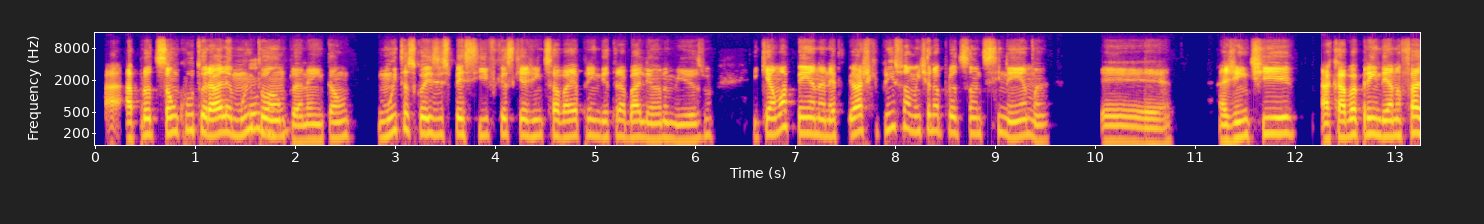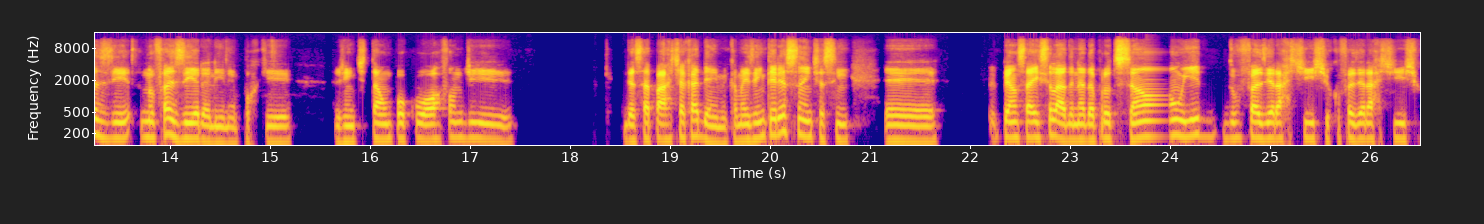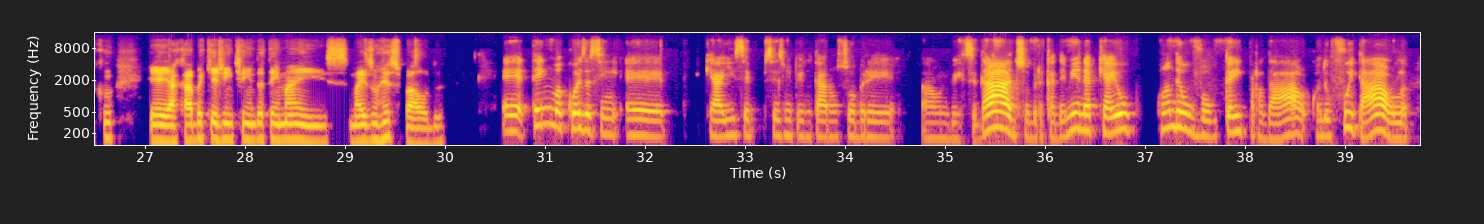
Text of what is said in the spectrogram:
a, a produção cultural é muito uhum. ampla, né? Então muitas coisas específicas que a gente só vai aprender trabalhando mesmo e que é uma pena, né? Eu acho que principalmente na produção de cinema é, a gente acaba aprendendo fazer, no fazer ali, né? Porque a gente está um pouco órfão de dessa parte acadêmica, mas é interessante assim é, pensar esse lado, né, da produção e do fazer artístico, fazer artístico é, acaba que a gente ainda tem mais mais um respaldo. É, tem uma coisa assim, é, que aí vocês me perguntaram sobre a universidade, sobre a academia, né? Porque aí eu, quando eu voltei para dar aula, quando eu fui dar aula,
